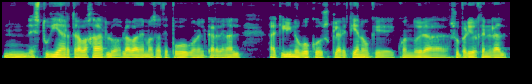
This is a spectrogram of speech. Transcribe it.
mm, estudiar, trabajar, lo hablaba además hace poco con el cardenal Aquilino Bocos, claretiano, que cuando era superior general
